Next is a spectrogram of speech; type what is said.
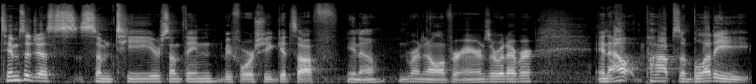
Tim suggests some tea or something before she gets off, you know, running all of her errands or whatever. And out pops a bloody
